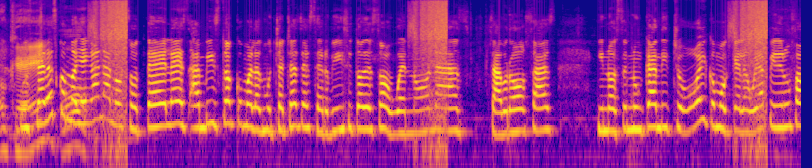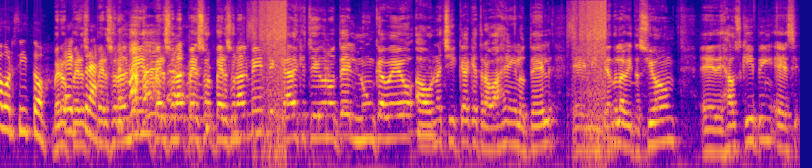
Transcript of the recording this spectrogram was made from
Ok. Ustedes cuando Oh. llegan a los hoteles han visto como las muchachas de servicio y todo eso, buenonas, sabrosas, y no nunca han dicho, uy, como que le voy a pedir un favorcito Pero per- personalmente, personal, perso- personalmente, cada vez que estoy en un hotel, nunca veo a una chica que trabaje en el hotel eh, limpiando la habitación, eh, de housekeeping. eh, si-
